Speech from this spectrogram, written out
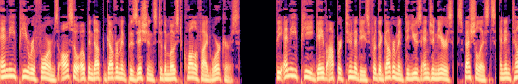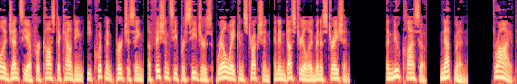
NEP reforms also opened up government positions to the most qualified workers. The NEP gave opportunities for the government to use engineers, specialists, and intelligentsia for cost accounting, equipment purchasing, efficiency procedures, railway construction, and industrial administration. A new class of Nepmen thrived.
